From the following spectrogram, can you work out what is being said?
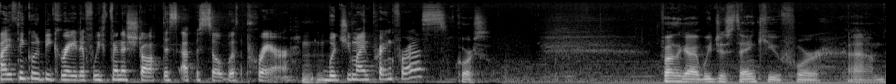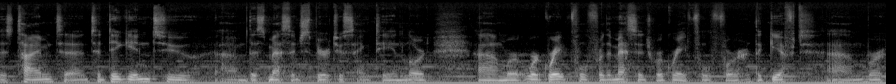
I think it would be great if we finished off this episode with prayer. Mm-hmm. Would you mind praying for us? Of course. Father God, we just thank you for um, this time to, to dig into um, this message, Spiritus Sancti. And Lord, um, we're, we're grateful for the message. We're grateful for the gift. Um, we're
